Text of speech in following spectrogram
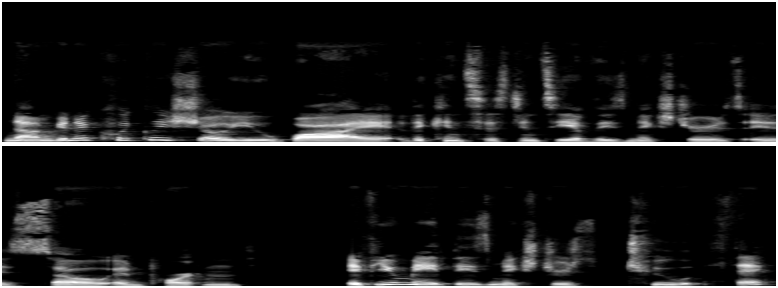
Now I'm going to quickly show you why the consistency of these mixtures is so important. If you made these mixtures too thick,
